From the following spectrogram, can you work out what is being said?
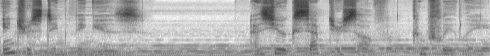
The interesting thing is, as you accept yourself completely,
